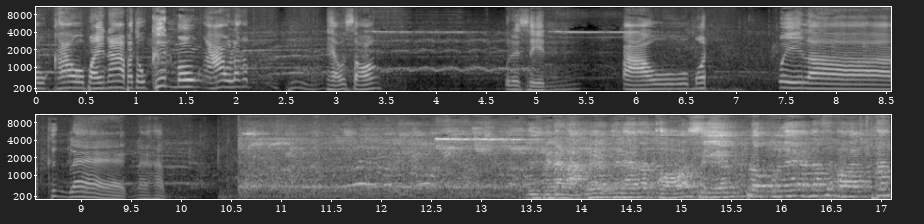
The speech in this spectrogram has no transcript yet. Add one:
วเข้าไปหน้าประตูขึ้นมงเอาแล้วครับแถวสองผู้ตัดสินเป่าหมดเวลาครึ่งแรกนะครับ ดึงเวลาหลังเริ่มขึ้นแล้วก็ขอเสียงปรบมือให้นักฟุตบอลทั้ง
